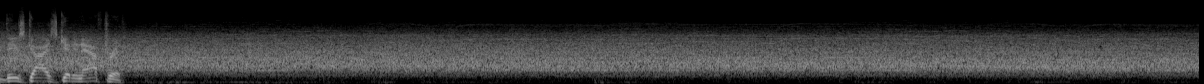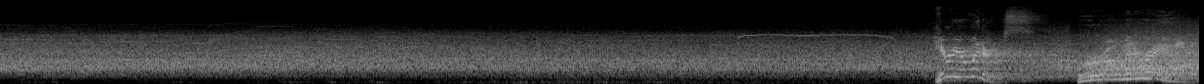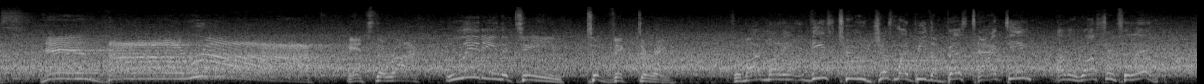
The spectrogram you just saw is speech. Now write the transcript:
These guys getting after it. Here are your winners, Roman Reigns and The Rock. It's The Rock leading the team to victory. For my money, these two just might be the best tag team on the roster today.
